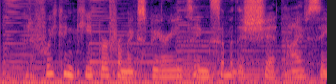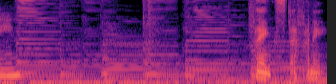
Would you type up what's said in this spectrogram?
But if we can keep her from experiencing some of the shit I've seen, Thanks, Stephanie.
